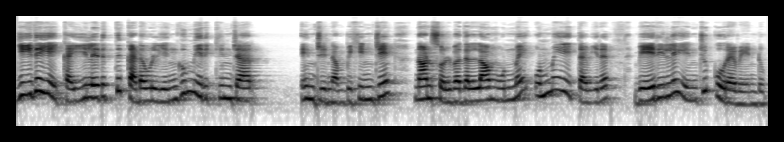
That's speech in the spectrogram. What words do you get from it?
கீதையை கையில் எடுத்து கடவுள் எங்கும் இருக்கின்றார்? என்று நம்புகின்றேன். நான் சொல்வதெல்லாம் உண்மை. உண்மையை தவிர வேறில்லை என்று கூற வேண்டும்.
